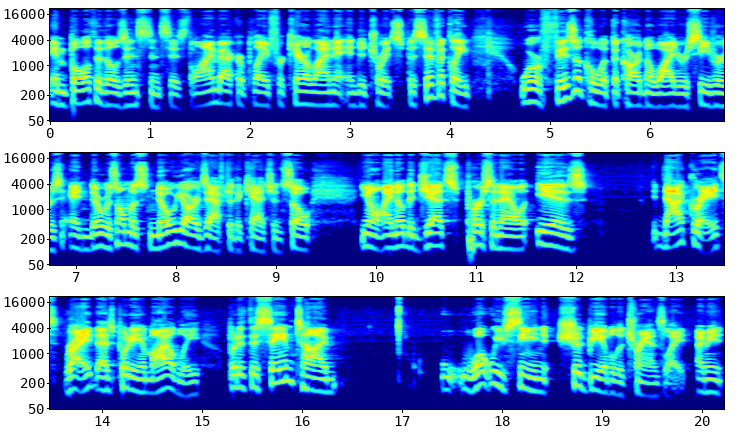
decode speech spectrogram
in both of those instances. The linebacker play for Carolina and Detroit specifically were physical with the Cardinal wide receivers, and there was almost no yards after the catch. And so, you know, I know the Jets personnel is not great, right? That's putting it mildly. But at the same time, what we've seen should be able to translate. I mean,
